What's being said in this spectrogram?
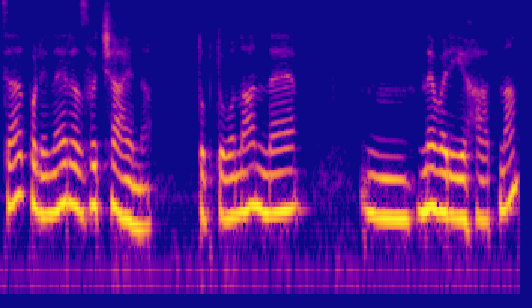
Ця полінейра звичайна. Тобто вона не, не варієгатна.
